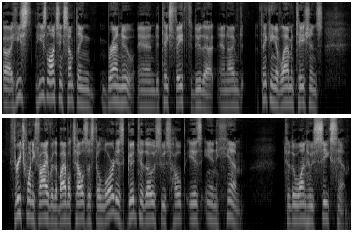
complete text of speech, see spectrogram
Uh, he's he's launching something brand new, and it takes faith to do that. And I'm thinking of Lamentations 3:25, where the Bible tells us, "The Lord is good to those whose hope is in Him, to the one who seeks Him."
